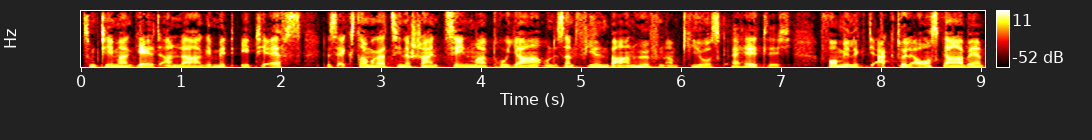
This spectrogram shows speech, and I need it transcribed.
zum Thema Geldanlage mit ETFs. Das Extra-Magazin erscheint zehnmal pro Jahr und ist an vielen Bahnhöfen am Kiosk erhältlich. Vor mir liegt die aktuelle Ausgabe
